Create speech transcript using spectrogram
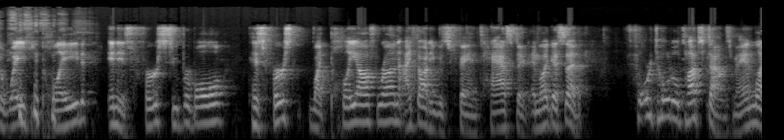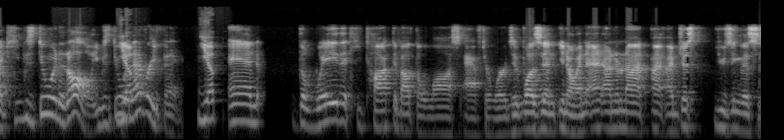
the way he played in his first Super Bowl, his first like playoff run, I thought he was fantastic. And like I said, four total touchdowns, man. Like he was doing it all. He was doing Yep. everything. Yep. And the way that he talked about the loss afterwards, it wasn't, you know, and, and I'm not, I, I'm just using this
